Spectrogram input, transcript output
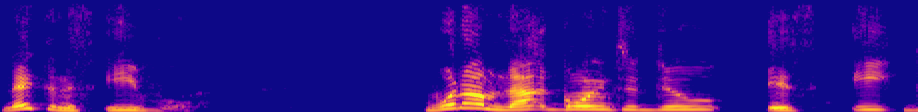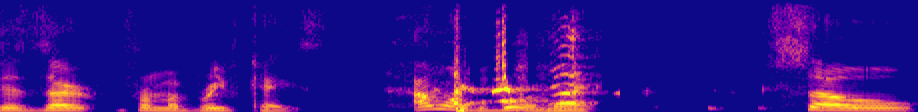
Nathan is evil. What I'm not going to do is eat dessert from a briefcase. I won't be doing that. So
